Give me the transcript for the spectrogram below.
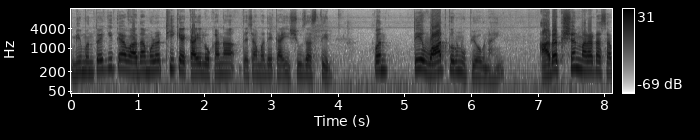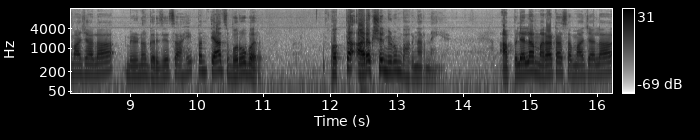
मी म्हणतोय की त्या वादामुळं ठीक आहे काही लोकांना त्याच्यामध्ये काही इश्यूज असतील पण ते वाद करून उपयोग नाही. आरक्षण मराठा समाजाला मिळणं गरजेचं आहे पण त्याचबरोबर फक्त आरक्षण मिळून भागणार नाही आहे आपल्याला मराठा समाजाला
